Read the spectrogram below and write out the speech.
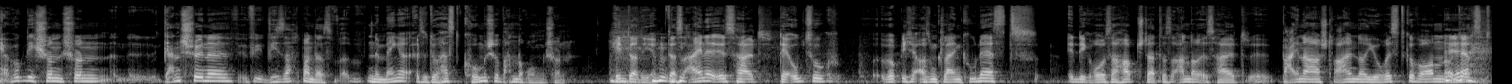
ja wirklich schon schon ganz schöne, wie, wie sagt man das, eine Menge, also du hast komische Wanderungen schon hinter dir. Das eine ist halt der Umzug wirklich aus dem kleinen Kuhnest in die große Hauptstadt. Das andere ist halt äh, beinahe strahlender Jurist geworden und Ja. jetzt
